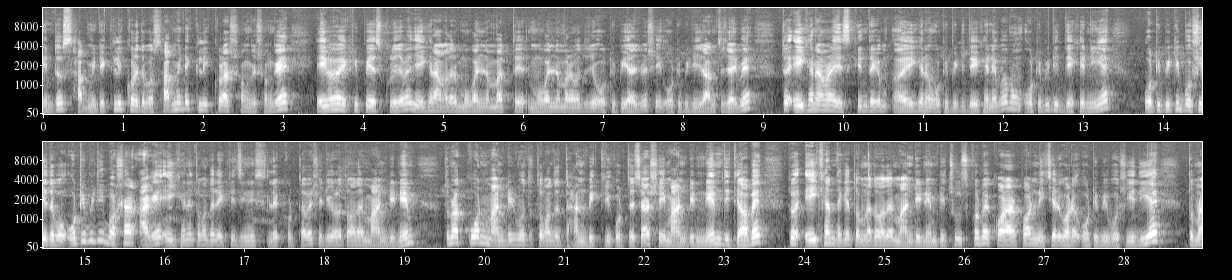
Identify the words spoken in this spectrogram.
কিন্তু সাবমিটে ক্লিক করে দেবো। সাবমিটে ক্লিক করার সঙ্গে সঙ্গে এইভাবে একটি পেজ খুলে যাবে যে এইখানে আমাদের মোবাইল নাম্বারতে, মোবাইল নাম্বারের মধ্যে যে ওটিপি আসবে সেই ওটিপিটি জানতে চাইবে। তো এইখানে আমরা স্ক্রিন থেকে, এইখানে ওটিপিটি দেখে নেব এবং ওটিপিটি দেখে নিয়ে ওটিপিটি বসিয়ে দেবো। ওটিপিটি বসার আগে এইখানে তোমাদের একটি জিনিস সিলেক্ট করতে হবে, সেটি হলো তোমাদের মান্ডি নেম তোমরা কোন মান্ডির মধ্যে তোমাদের ধান বিক্রি করতে চাও, সেই মান্ডির নেম দিতে হবে। তো এইখান থেকে তোমরা তোমাদের মান্ডি নেমটি চুজ করবে, করার পর নিচের ঘরে ওটিপি বসিয়ে দিয়ে তোমরা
